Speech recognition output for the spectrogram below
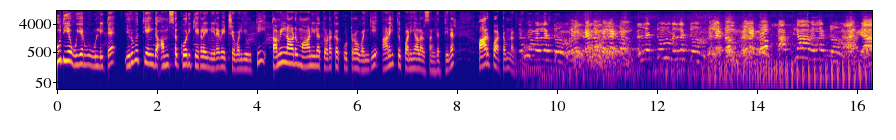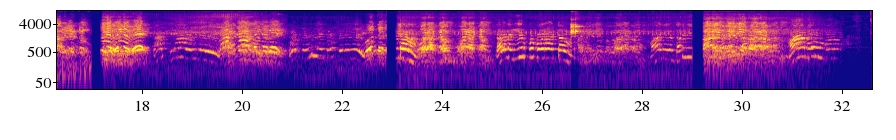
ஊதிய உயர்வு உள்ளிட்ட இருபத்தி ஐந்து அம்ச கோரிக்கைகளை நிறைவேற்ற வலியுறுத்தி தமிழ்நாடு மாநில தொடக்க கூட்டுறவு வங்கி அனைத்து பணியாளர் சங்கத்தினர் ஆர்ப்பாட்டம் நடத்தினர். போராட்டம்.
